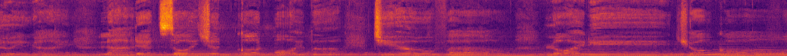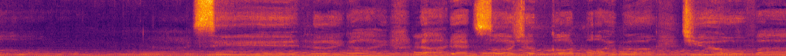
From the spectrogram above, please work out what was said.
lời ngài là đèn soi chân con mỗi bước chiếu vào lối đi cho con. Xin lời ngài là đèn soi chân con mỗi bước chiếu vào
